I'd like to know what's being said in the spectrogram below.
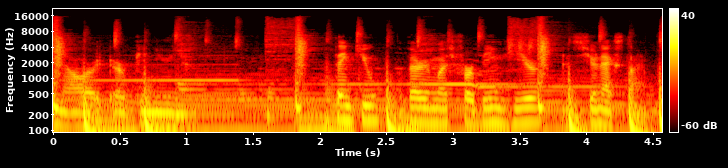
in our European Union. Thank you very much for being here and see you next time.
